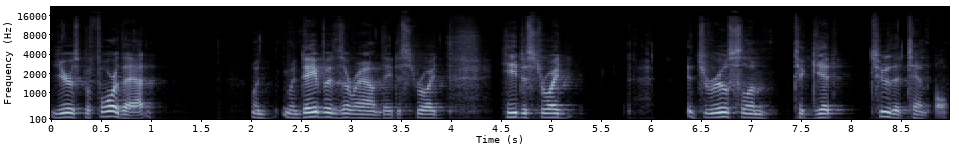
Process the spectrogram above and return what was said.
Years before that, when, when David around, they destroyed, he destroyed Jerusalem to get to the temple,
